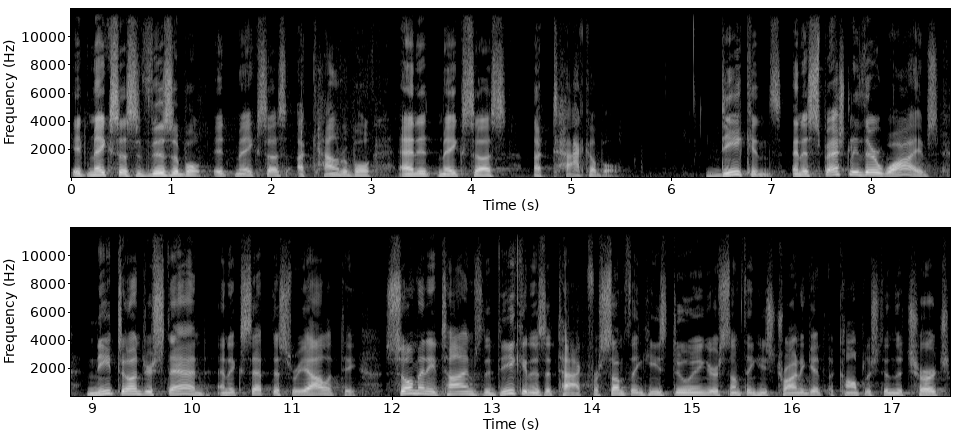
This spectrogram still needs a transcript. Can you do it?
It makes us visible, it makes us accountable, and it makes us attackable. Deacons, and especially their wives, need to understand and accept this reality. So many times the deacon is attacked for something he's doing or something he's trying to get accomplished in the church,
